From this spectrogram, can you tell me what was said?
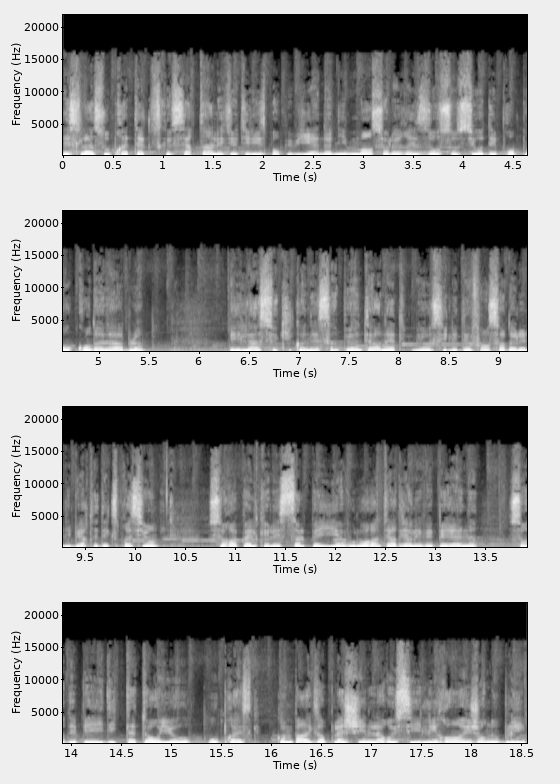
et cela sous prétexte que certains les utilisent pour publier anonymement sur les réseaux sociaux des propos condamnables. Et là, ceux qui connaissent un peu Internet, mais aussi les défenseurs de la liberté d'expression, se rappellent que les seuls pays à vouloir interdire les VPN sont des pays dictatoriaux, ou presque, comme par exemple la Chine, la Russie, l'Iran et j'en oublie.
